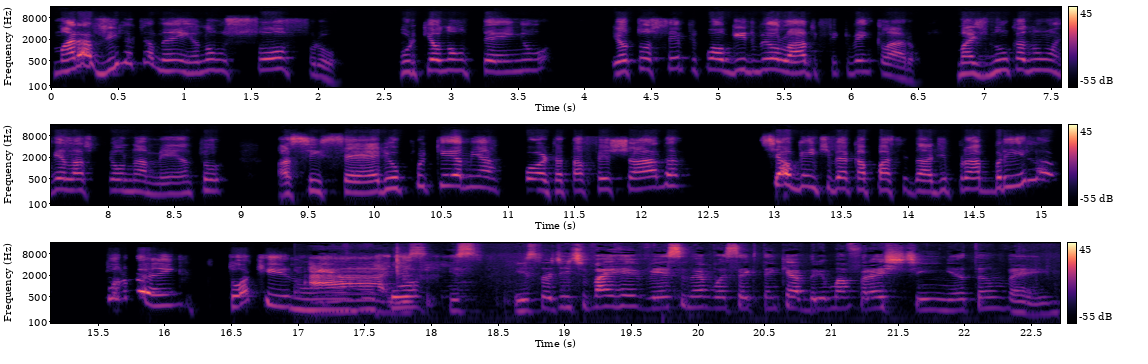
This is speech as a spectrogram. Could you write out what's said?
maravilha também. Eu não sofro porque eu não tenho. Eu estou sempre com alguém do meu lado, que fique bem claro, mas nunca num relacionamento assim sério, porque a minha porta está fechada. Se alguém tiver capacidade para abri-la, tudo bem, estou aqui. Não, ah, não sou... isso, isso isso a gente vai rever se não é você que tem que abrir uma frestinha também.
